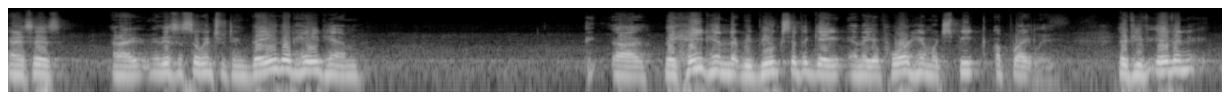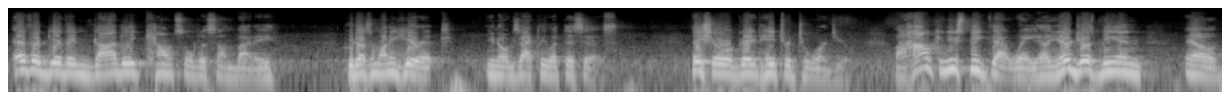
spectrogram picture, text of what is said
and it says, and I this is so interesting. They that hate him. Uh, they hate him that rebukes at the gate, and they abhor him which speak uprightly. If you've even ever given godly counsel to somebody who doesn't want to hear it, you know exactly what this is. They show a great hatred towards you. Well, how can you speak that way? You're just being, you know,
